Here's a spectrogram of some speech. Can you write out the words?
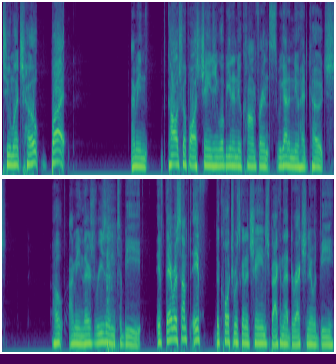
too much hope, but I mean, college football is changing. We'll be in a new conference. We got a new head coach. Hope I mean, there's reason to be. If there was something, if the culture was going to change back in that direction, it would be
